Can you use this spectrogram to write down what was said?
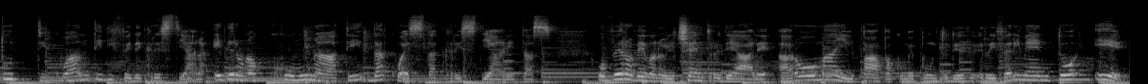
tutti quanti di fede cristiana ed erano accomunati da questa Christianitas, ovvero avevano il centro ideale a Roma, il Papa come punto di riferimento e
